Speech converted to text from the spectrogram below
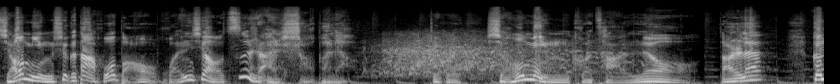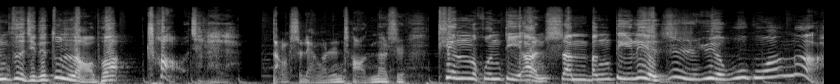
小敏是个大活宝，欢笑自然少不了。这回小敏可惨了，咋了？跟自己的炖老婆吵起来了。当时两个人吵的那是天昏地暗、山崩地裂、日月无光啊！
